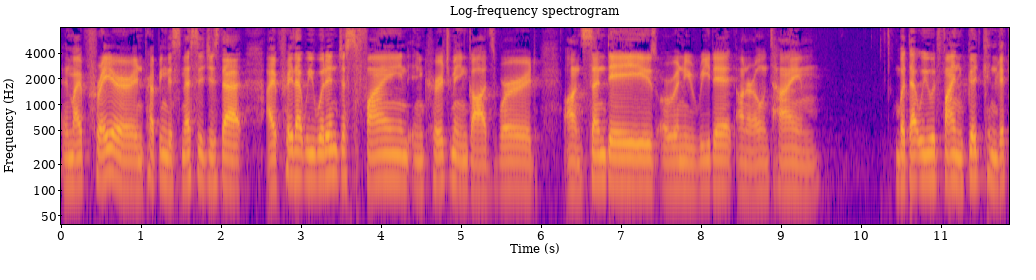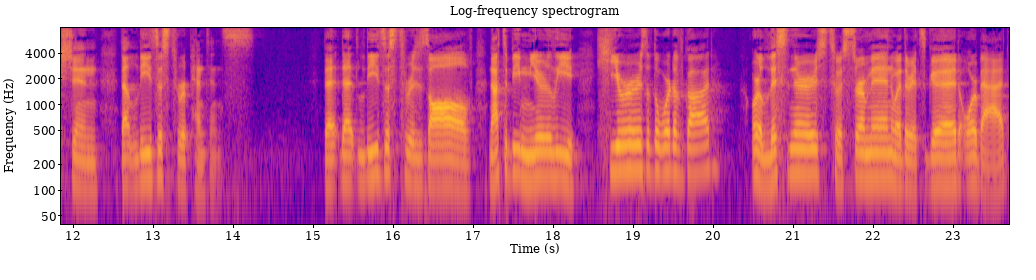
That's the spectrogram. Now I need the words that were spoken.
And my prayer in prepping this message is that I pray that we wouldn't just find encouragement in God's word on Sundays or when we read it on our own time but that we would find good conviction that leads us to repentance, that, that leads us to resolve not to be merely hearers of the Word of God or listeners to a sermon, whether it's good or bad,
